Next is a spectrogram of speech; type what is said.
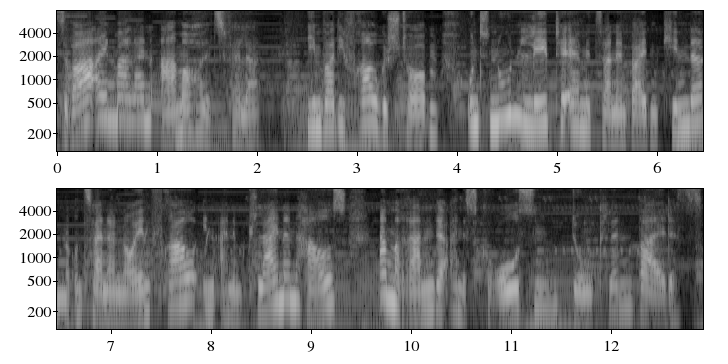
Es war einmal ein armer Holzfäller. Ihm war die Frau gestorben und nun lebte er mit seinen beiden Kindern und seiner neuen Frau in einem kleinen Haus am Rande eines großen, dunklen Waldes.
